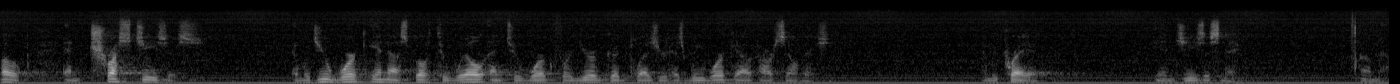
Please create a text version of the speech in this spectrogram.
hope and trust Jesus? And would you work in us both to will and to work for your good pleasure as we work out our salvation? And we pray it in Jesus' name. Amen.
